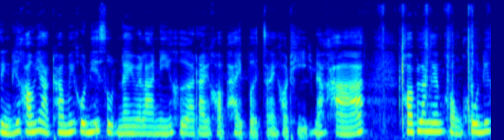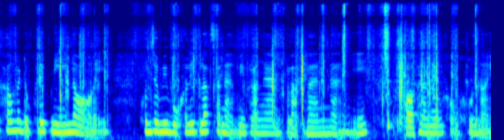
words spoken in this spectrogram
สิ่งที่เขาอยากทำให้คุณที่สุดในเวลานี้คืออะไรขออภัยเปิดใจเขาทีนะคะ ขอพลังงานของคุณที่เข้ามาดูคลิปนี้หน่อย คุณจะมีบุคลิกลักษณะมีพลังงานประมาณไหน ขอพลังงานของคุณหน่อย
